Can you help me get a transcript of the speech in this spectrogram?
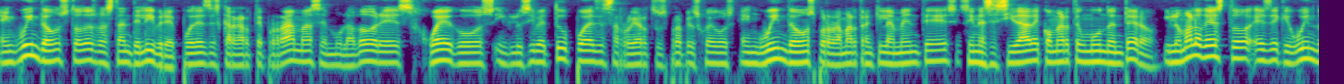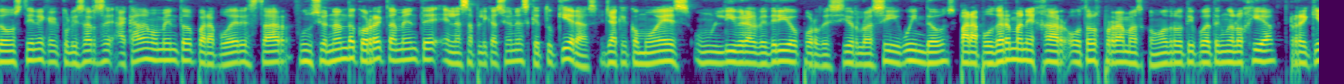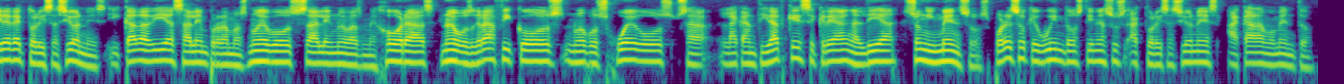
En Windows todo es bastante libre, puedes descargarte programas, emuladores, juegos, inclusive tú puedes desarrollar tus propios juegos en Windows, programar tranquilamente sin necesidad de comerte un mundo entero. Y lo malo de esto es de que Windows tiene que actualizarse a cada momento para poder estar funcionando correctamente en las aplicaciones que tú quieras, ya que como es un libre albedrío, por decirlo así, Windows, para poder manejar otros programas con otro tipo de tecnología, requiere de actualizaciones y cada día salen programas nuevos, salen nuevas mejoras, nuevos gráficos, nuevos juegos, o sea, la cantidad que se crean al día son inmensos, por eso que Windows tiene sus actualizaciones a cada momento.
